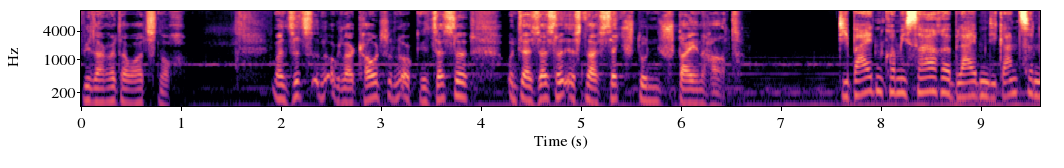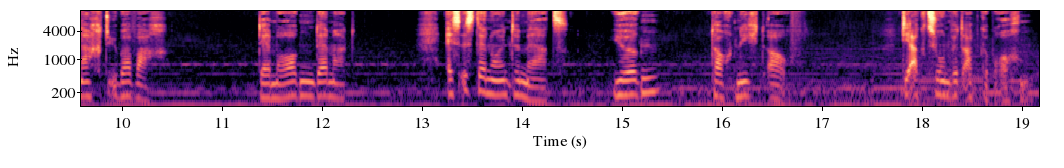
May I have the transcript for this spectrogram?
wie lange dauert es noch? Man sitzt in irgendeiner Couch und irgendeinem Sessel und der Sessel ist nach sechs Stunden steinhart. Die beiden Kommissare bleiben die ganze Nacht über wach. Der Morgen dämmert. Es ist der 9. März. Jürgen taucht nicht auf. Die Aktion wird abgebrochen.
